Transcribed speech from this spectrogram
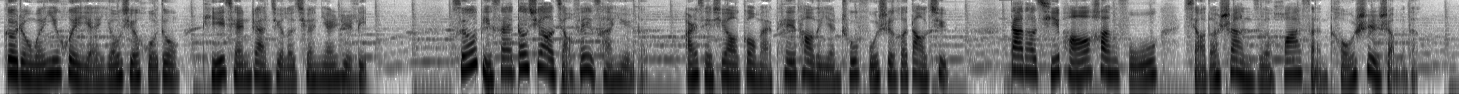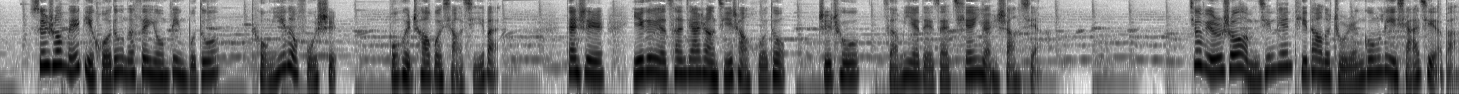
各种文艺汇演、游学活动提前占据了全年日历。所有比赛都需要缴费参与的，而且需要购买配套的演出服饰和道具。大到旗袍、汉服，小到扇子、花伞、头饰什么的。虽说每笔活动的费用并不多，统一的服饰不会超过小几百，但是一个月参加上几场活动，支出怎么也得在千元上下。就比如说我们今天提到的主人公丽霞姐吧，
